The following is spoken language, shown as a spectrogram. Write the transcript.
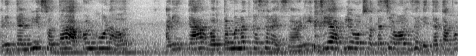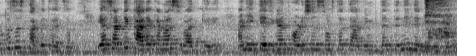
आणि त्यांनी स्वतः आपण कोण आहोत आणि त्या वर्तमानात कसं राहायचं आणि जी आपली ओळख स्वतःची ओळख झाली त्यात आपण कसं स्थापित व्हायचं यासाठी कार्य करायला सुरुवात केली. आणि ही तेजग्यान फाउंडेशन संस्था त्या निमित्ताने त्यांनी निर्माण केली.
